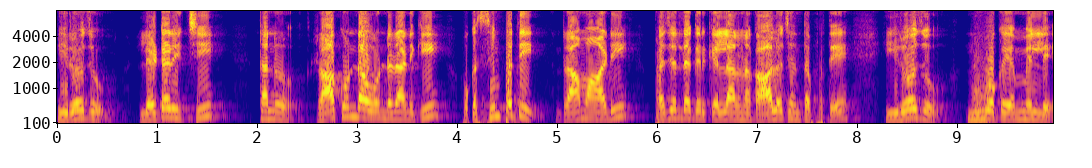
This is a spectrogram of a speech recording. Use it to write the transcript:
ఈరోజు లెటర్ ఇచ్చి తను రాకుండా ఉండడానికి ఒక సింపతి డ్రామా ఆడి ప్రజల దగ్గరికి వెళ్ళాలన్న ఒక ఆలోచన తప్పితే ఈరోజు నువ్వు ఒక ఎమ్మెల్యే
